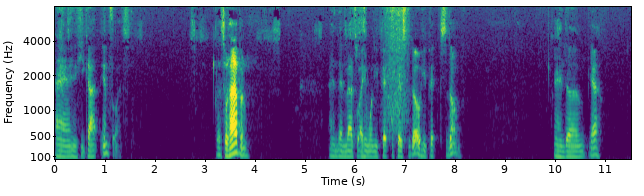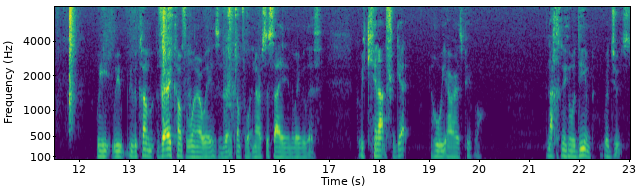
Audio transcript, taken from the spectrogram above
and he got influenced. That's what happened. And then that's why he, when he picked the place to go, he picked Sodom. And um, yeah, we, we, we become very comfortable in our ways and very comfortable in our society and the way we live. But we cannot forget who we are as people. We're Jews.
